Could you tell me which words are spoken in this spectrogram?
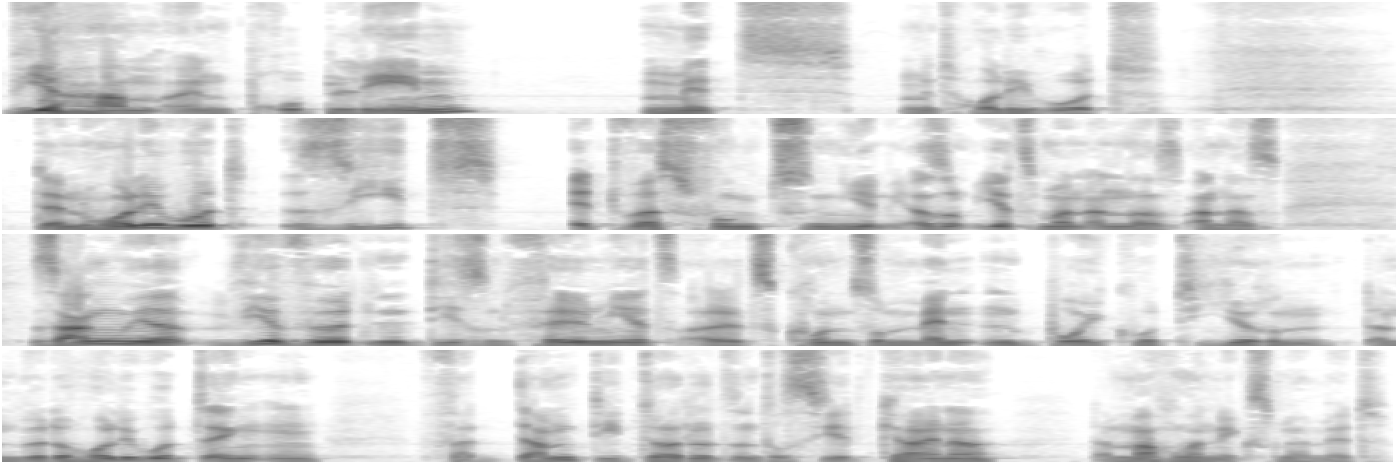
Wir haben ein Problem mit, mit Hollywood. Denn Hollywood sieht etwas funktionieren. Also jetzt mal anders, anders. Sagen wir, wir würden diesen Film jetzt als Konsumenten boykottieren. Dann würde Hollywood denken, verdammt, die Turtles interessiert keiner, dann machen wir nichts mehr mit.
